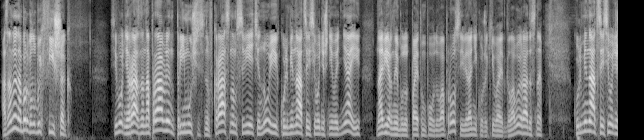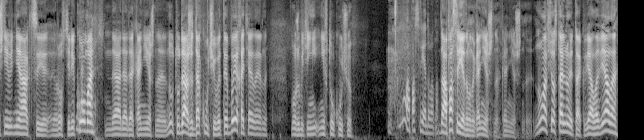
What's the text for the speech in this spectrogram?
Основной набор голубых фишек. Сегодня разнонаправлен, преимущественно в красном свете. Ну и кульминации сегодняшнего дня. И, наверное, будут по этому поводу вопросы. И Вероника уже кивает головой радостно. Кульминации сегодняшнего дня акции Ростелекома. Да, да, да, конечно. Ну, туда же до кучи ВТБ, хотя, наверное, может быть, и не, не в ту кучу. Ну, опосредованно. Да, опосредованно, конечно, конечно. Ну, а все остальное так, вяло-вяло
